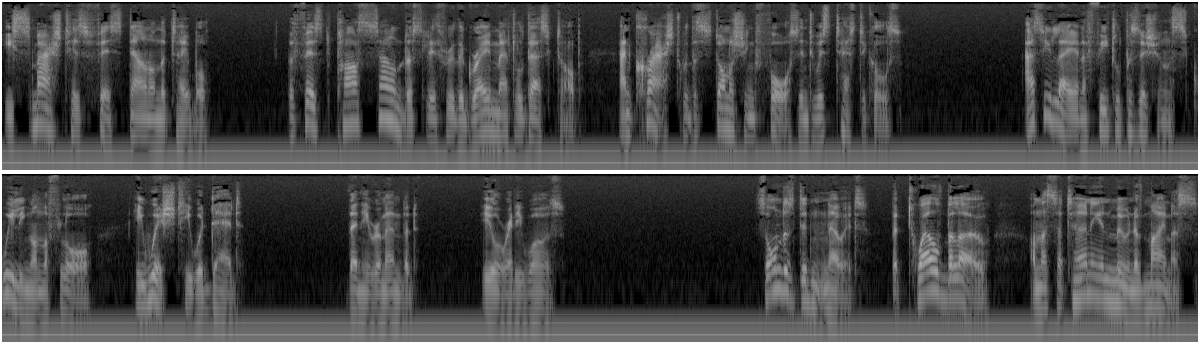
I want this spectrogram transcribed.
He smashed his fist down on the table. The fist passed soundlessly through the grey metal desktop and crashed with astonishing force into his testicles. As he lay in a fetal position, squealing on the floor, he wished he were dead. Then he remembered. He already was. Saunders didn't know it, but twelve below, on the Saturnian moon of Mimas,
